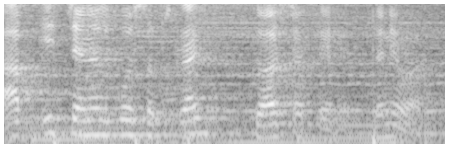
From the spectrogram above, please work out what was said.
आप इस चैनल को सब्सक्राइब कर सकते हैं। धन्यवाद।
